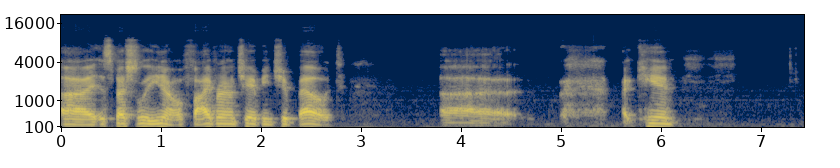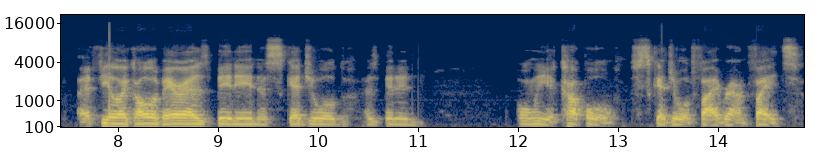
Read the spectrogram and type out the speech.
uh, especially you know five round championship bout. Uh, I can't. I feel like Oliveira has been in a scheduled has been in only a couple scheduled five round fights,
